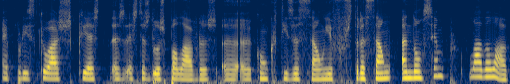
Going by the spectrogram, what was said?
é por isso que eu acho que estas duas palavras, a, a, concretização e a frustração, andam sempre lado a lado.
